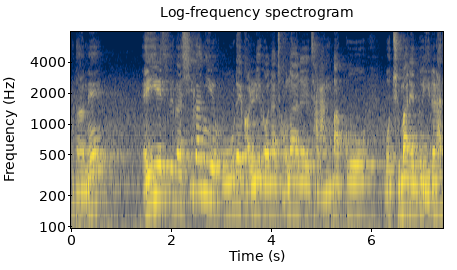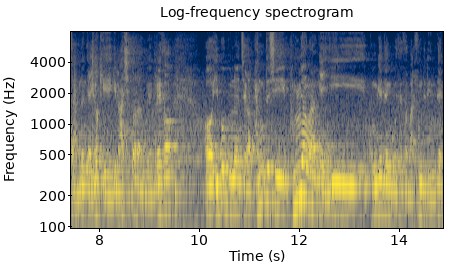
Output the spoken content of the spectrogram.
그다음에 AS가 시간이 오래 걸리거나 전화를 잘 안 받고 뭐 주말엔 또 일을 하지 않느냐 이렇게 얘기를 하시더라고요. 그래서 어, 이 부분은 제가 반드시 분명하게 이 공개된 곳에서 말씀드리는데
